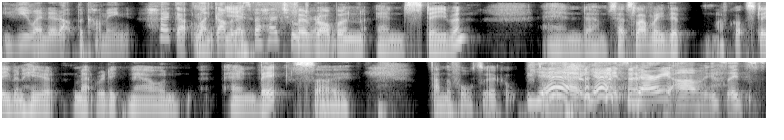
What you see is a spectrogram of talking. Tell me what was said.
you ended up becoming her go- like governess yeah, for her children. For Robin and Stephen. And, um, so it's lovely that I've got Stephen here at Mount Riddock now and, and Beck. So done the full circle. Yeah. yeah. It's very, um, it's, it's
